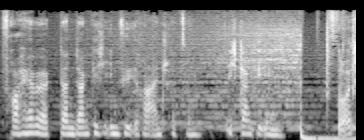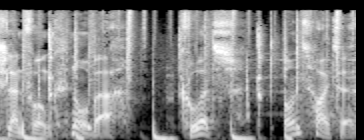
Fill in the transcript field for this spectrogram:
Frau Herberg, dann danke ich Ihnen für Ihre Einschätzung. Ich danke Ihnen. Deutschlandfunk Nova. Kurz und heute.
